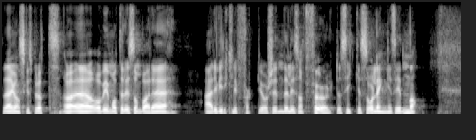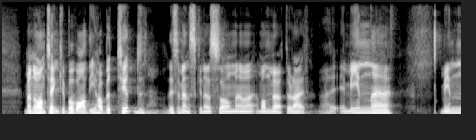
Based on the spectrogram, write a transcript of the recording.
Det er ganske sprøtt. Eh, og vi måtte liksom bare Er det virkelig 40 år siden? Det liksom føltes ikke så lenge siden. da. Men når man tenker på hva de har betydd, disse menneskene som eh, man møter der Min, eh, min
